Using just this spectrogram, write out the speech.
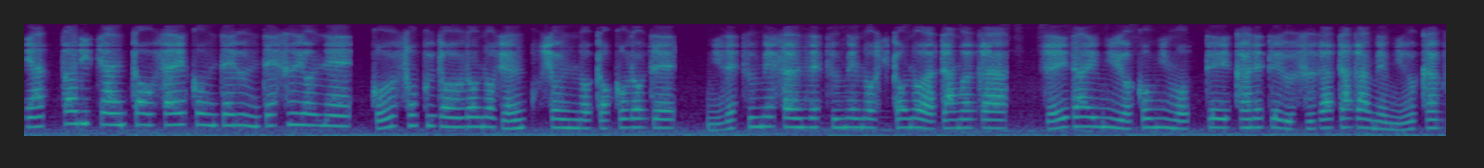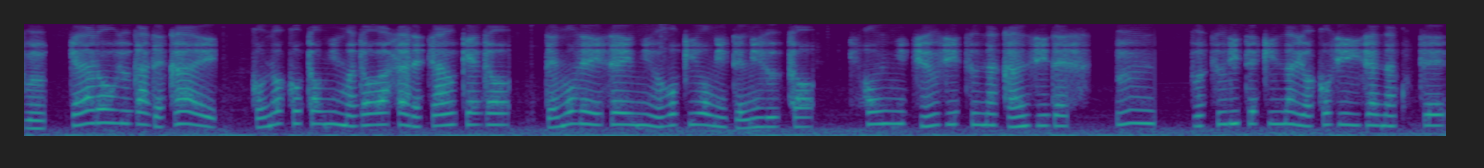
やっぱりちゃんと抑え込んでるんですよね。高速道路のジャンクションのところで、2列目3列目の人の頭が、盛大に横に持っていかれてる姿が目に浮かぶ。ギャーロールがでかい。このことに惑わされちゃうけど、でも冷静に動きを見てみると、基本に忠実な感じです。うーん、物理的な横 G じゃなくて、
